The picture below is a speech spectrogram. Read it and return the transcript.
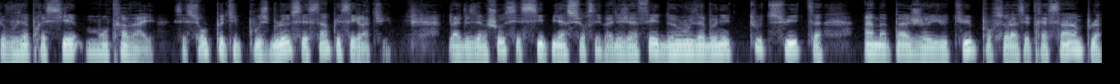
que vous appréciez mon travail. C'est sur le petit pouce bleu, c'est simple et c'est gratuit. La deuxième chose, c'est si bien sûr c'est pas déjà fait, de vous abonner tout de suite à ma page YouTube. Pour cela, c'est très simple.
